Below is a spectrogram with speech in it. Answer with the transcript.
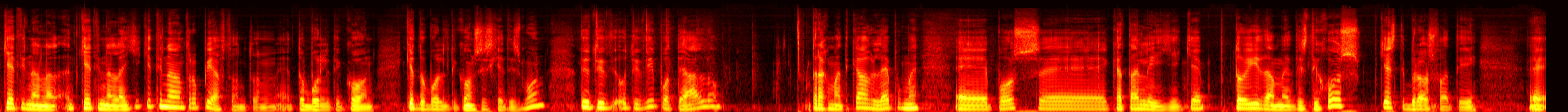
και, την και την αλλαγή και την ανατροπή αυτών των, ε, των πολιτικών και των πολιτικών συσχετισμών διότι οτιδήποτε άλλο πραγματικά βλέπουμε ε, πώς ε, καταλήγει. Και το είδαμε δυστυχώς και στην πρόσφατη ε,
